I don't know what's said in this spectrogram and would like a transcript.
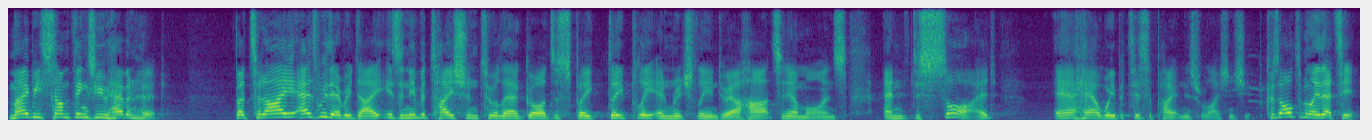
maybe some things you haven't heard. But today, as with every day, is an invitation to allow God to speak deeply and richly into our hearts and our minds and decide how we participate in this relationship. Because ultimately, that's it.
